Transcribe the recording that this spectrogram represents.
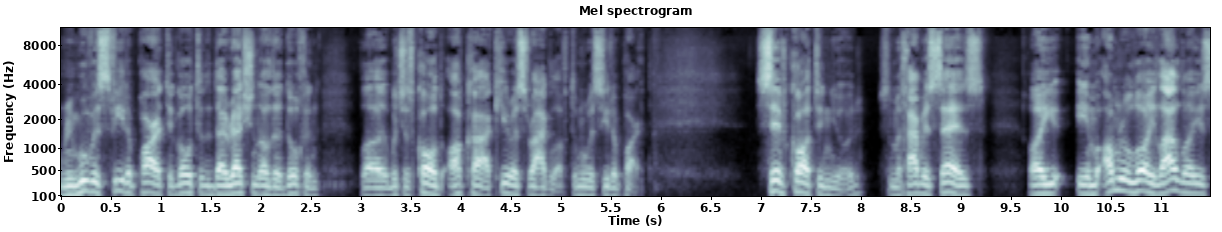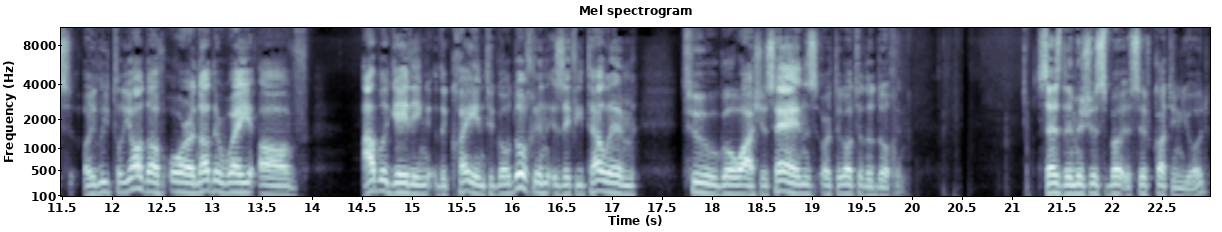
remove his feet apart to go to the direction of the Duchen, uh, which is called Aka Akiras Raglov, to move his feet apart. Siv Kot in Yud. So Mechaber says or another way of obligating the kohen to go duchen is if you tell him to go wash his hands or to go to the duchen. Says the Mishra Sifkat in Yod.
